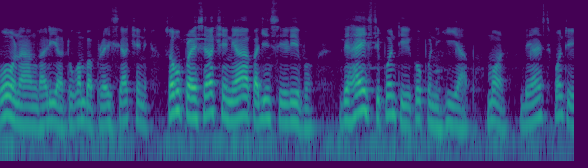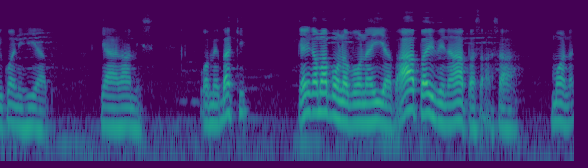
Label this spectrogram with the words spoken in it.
wewe unaangalia tu kwamba price action sababu price action hapa jinsi ilivyo the highest point ilikopo ni hii hapa. Umeona? The highest point ilikuwa ni hii hapa ya Alhamisi. wamebaki yani kama hapa unavyoona hii hapa hapa hivi na hapa sawa sawa. Umeona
